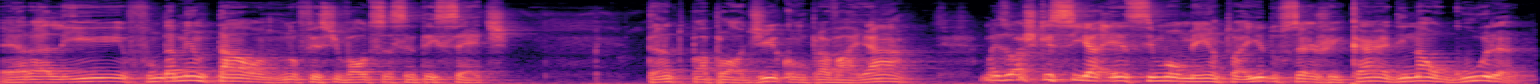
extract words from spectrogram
era ali fundamental no festival de 67, tanto para aplaudir como para vaiar. Mas eu acho que esse, esse momento aí do Sérgio Ricardo inaugura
